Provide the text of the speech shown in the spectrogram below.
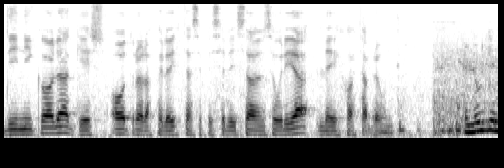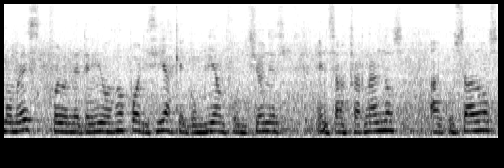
Di Nicola, que es otro de los periodistas especializados en seguridad, le dejó esta pregunta. El último mes fueron detenidos dos policías que cumplían funciones en San Fernando acusados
